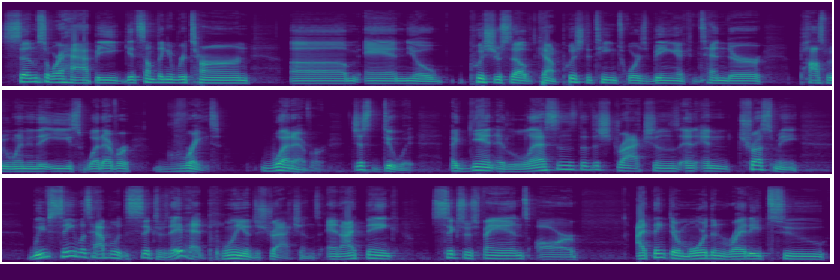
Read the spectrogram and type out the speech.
send them somewhere happy, get something in return, um, and you know push yourself, kind of push the team towards being a contender, possibly winning the East, whatever. Great, whatever. Just do it. Again, it lessens the distractions, and and trust me, we've seen what's happened with the Sixers. They've had plenty of distractions, and I think Sixers fans are. I think they're more than ready to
